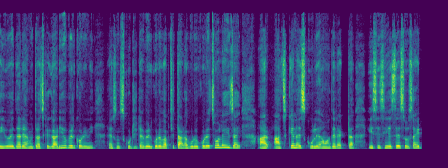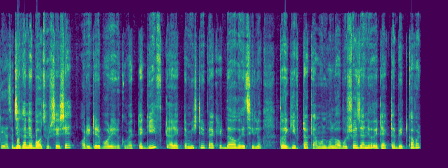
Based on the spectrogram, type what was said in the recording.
এই ওয়েদারে আমি তো আজকে গাড়িও বের করিনি, এখন স্কুটিটা বের করে ভাবছি তাড়াহুড়ো করে চলেই যাই। আর আজকে না স্কুলে আমাদের একটা E ইসিসিএসএ সোসাইটি আছে, যেখানে বছর শেষে অডিটের পরে এরকম একটা গিফট আর একটা মিষ্টির প্যাকেট দেওয়া হয়েছিল। তো এই গিফটটা কেমন হলো অবশ্যই জানিও, এটা একটা বেড কাভার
